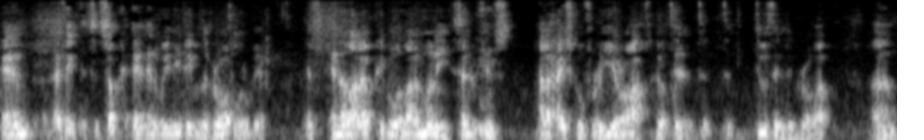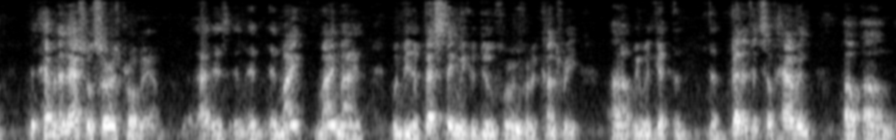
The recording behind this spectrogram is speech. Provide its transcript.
And I think some and, and we need people to grow up a little bit. And, and a lot of people with a lot of money send their kids out of high school for a year off to, to, to, to do things and grow up. Um, having a national service program in, in, my my mind, would be the best thing we could do for, for the country. Uh, we would get the, the benefits of having uh, um,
